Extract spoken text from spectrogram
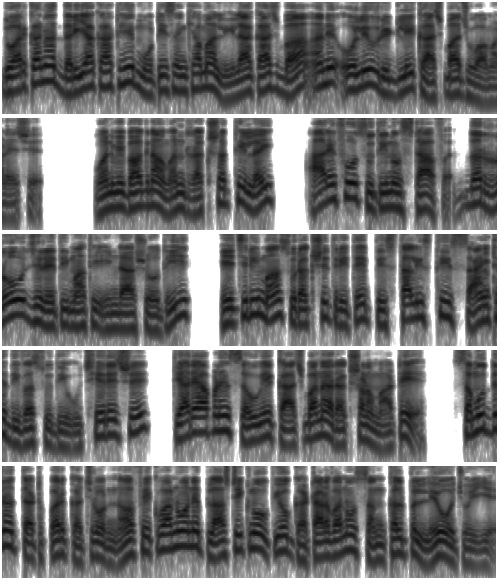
દ્વારકાના દરિયાકાંઠે મોટી સંખ્યામાં લીલા કાચબા અને ઓલિવ રીડલી કાચબા જોવા મળે છે. વન વિભાગના વન રક્ષકથી લઈ આરએફઓ સુધીનો સ્ટાફ દરરોજ રેતીમાંથી ઈંડા શોધી હેચરીમાં સુરક્ષિત રીતે પિસ્તાલીસથી સાઠ દિવસ સુધી ઉછેરે છે. ત્યારે આપણે સૌએ કાચબાના રક્ષણ માટે સમુદ્ર તટ પર કચરો ન ફેંકવાનો અને પ્લાસ્ટિકનો ઉપયોગ ઘટાડવાનો સંકલ્પ લેવો જોઈએ.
